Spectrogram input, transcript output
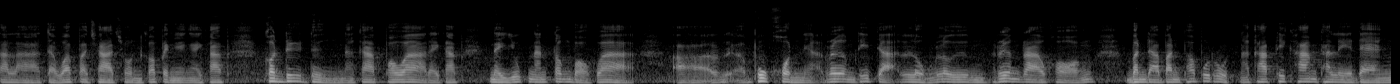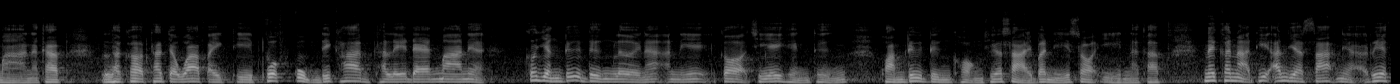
ตาลา แต่ว่าประชาชนก็เป็นยังไงครับ ก็ดื้อดึงนะครับ เพราะว่าอะไรครับ ในยุคนั้นต้องบอกว่า ผู้คนเนี่ยเริ่มที่จะหลงลืมเรื่องราวของบรรดาบรรพบุรุษนะครับที่ข้ามทะเลแดงมานะครับ แล้วก็ถ้าจะว่าไปอีกทีพวกกลุ่มที่ข้ามทะเลแดงมาเนี่ย ก็ยังดื้อดึงเลยนะ อันนี้ก็ชี้ให้เห็นถึงความดื้อดึงของเชื้อสายบันิอิสรออีนนะครับ ในขณะที่อัญญาซะเนี่ยเรียก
